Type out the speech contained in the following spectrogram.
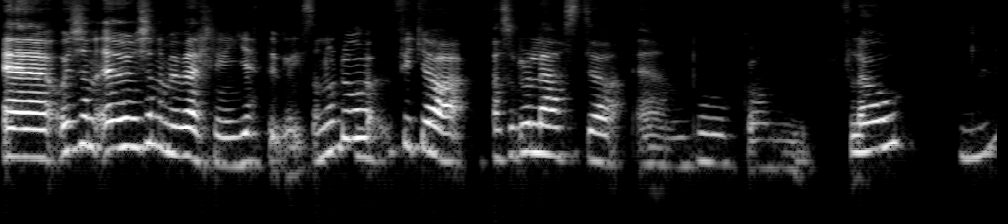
Eh, och jag kände, jag kände, mig verkligen jättevilsen och då mm. fick jag, alltså då läste jag en bok om flow. Mm.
